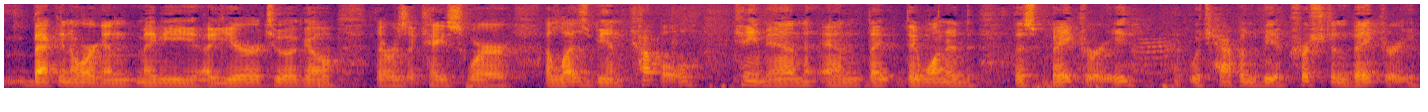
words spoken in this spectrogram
back in Oregon, maybe a year or two ago, there was a case where a lesbian couple came in and they, they wanted this bakery which happened to be a Christian bakery,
